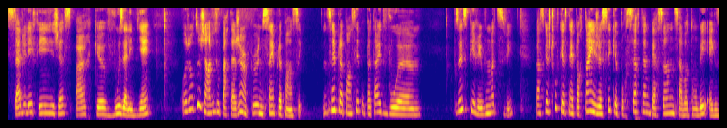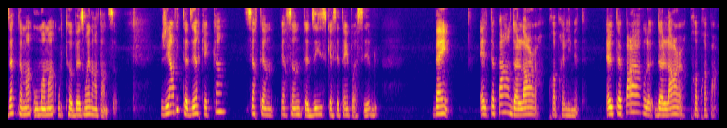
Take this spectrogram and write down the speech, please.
Salut les filles, j'espère que vous allez bien. Aujourd'hui, j'ai envie de vous partager un peu une simple pensée. Une simple pensée pour peut-être vous, euh, vous inspirer, vous motiver. Parce que je trouve que c'est important et je sais que pour certaines personnes, ça va tomber exactement au moment où tu as besoin d'entendre ça. J'ai envie de te dire que quand certaines personnes te disent que c'est impossible, ben, elles te parlent de leurs propres limites. Elles te parlent de leur propre peur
